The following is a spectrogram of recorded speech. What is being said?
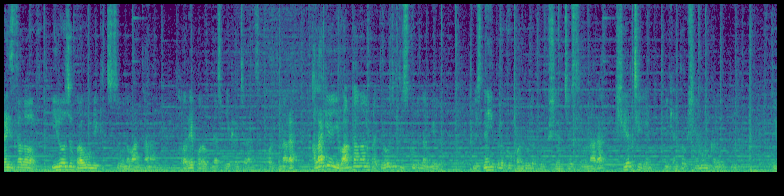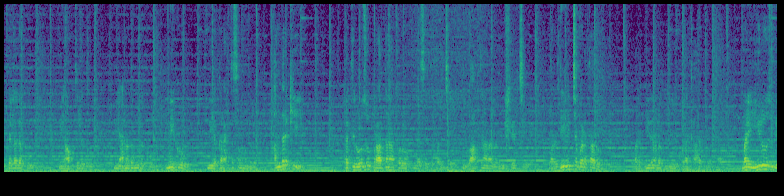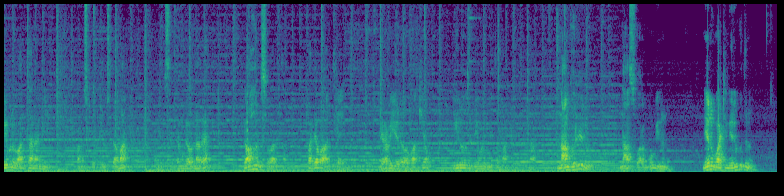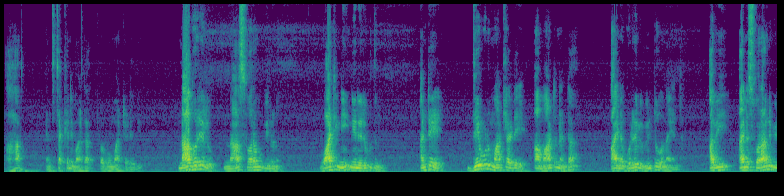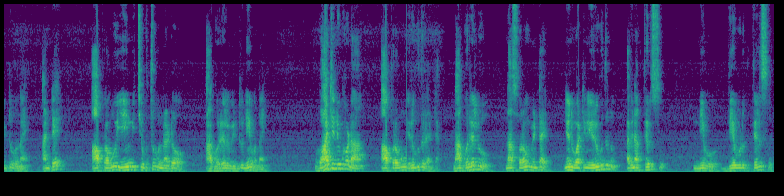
Praise దలో ఈరోజు ప్రభు మీకు ఇస్తూ ఉన్న వాగ్దానాన్ని హృదయపూర్వకంగా స్వీకరించడానికి సిద్ధపడుతున్నారా? అలాగే ఈ వాగ్దానాలు ప్రతిరోజు తీసుకుంటున్న మీరు మీ స్నేహితులకు బంధువులకు షేర్ చేస్తూ ఉన్నారా? షేర్ చేయండి. మీకు ఎంతో క్షేమం కలుగుతుంది. మీ పిల్లలకు మీ ఆప్తులకు మీ అన్నదమ్ములకు మీకు మీ యొక్క రక్త సంబంధులకు అందరికీ ప్రతిరోజు ప్రార్థనా పూర్వకంగా సిద్ధపరిచే ఈ వాగ్దానాలను షేర్ చేయండి. వారు దీవించబడతారు. వారి దీవెనలకు మీరు కూడా కారకులవుతారు. మరి ఈరోజు దేవుని వాగ్దానాన్ని మనం స్వీకరించుదామా? సిద్ధంగా ఉన్నారా? యోహన్ సువార్త పదవ అధ్యాయం ఇరవై ఏడవ వాక్యం ఈరోజు దేవుడు మీతో మాట్లాడుతున్నారు నా గొర్రెలు నా స్వరము వినును. నేను వాటిని ఎరుగుదును. ఆహా ఎంత చక్కని మాట ప్రభు మాట్లాడేది. నా గొర్రెలు నా స్వరము వినును. వాటిని నేను ఎరుగుదును. అంటే దేవుడు మాట్లాడే ఆ మాటనంట ఆయన గొర్రెలు వింటూ ఉన్నాయంట. అవి ఆయన స్వరాన్ని వింటూ ఉన్నాయి. అంటే ఆ ప్రభు ఏమి చెబుతూ ఉన్నాడో ఆ గొర్రెలు వింటూనే ఉన్నాయి. వాటిని కూడా ఆ ప్రభు ఎరుగుదుడంట. నా గొర్రెలు నా స్వరం వింటాయి. నేను వాటిని ఎరుగుదును. అవి నాకు తెలుసు. నీవు దేవుడికి తెలుసు.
